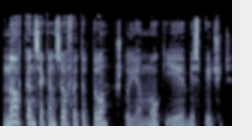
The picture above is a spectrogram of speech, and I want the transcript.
Но, в конце концов, это то, что я мог ей обеспечить.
